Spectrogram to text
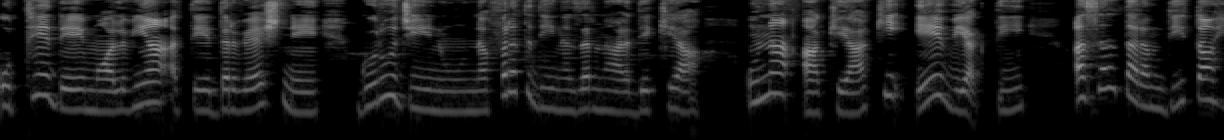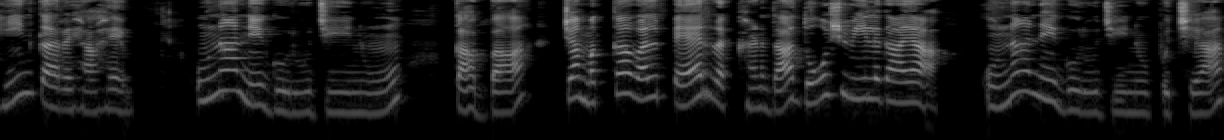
ਉੱਥੇ ਦੇ ਮੌਲਵੀਆਂ ਅਤੇ ਦਰਵੇਸ਼ ਨੇ ਗੁਰੂ ਜੀ ਨੂੰ ਨਫ਼ਰਤ ਦੀ ਨਜ਼ਰ ਨਾਲ ਦੇਖਿਆ। ਉਹਨਾਂ ਆਖਿਆ ਕਿ ਇਹ ਵਿਅਕਤੀ ਅਸਲ ਧਰਮ ਦੀ ਤੋਹੀਨ ਕਰ ਰਿਹਾ ਹੈ। ਉਹਨਾਂ ਨੇ ਗੁਰੂ ਜੀ ਨੂੰ ਕਾਬਾ ਜਾਂ ਮੱਕਾ ਵੱਲ ਪੈਰ ਰੱਖਣ ਦਾ ਦੋਸ਼ ਵੀ ਲਗਾਇਆ। ਉਹਨਾਂ ਨੇ ਗੁਰੂ ਜੀ ਨੂੰ ਪੁੱਛਿਆ,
